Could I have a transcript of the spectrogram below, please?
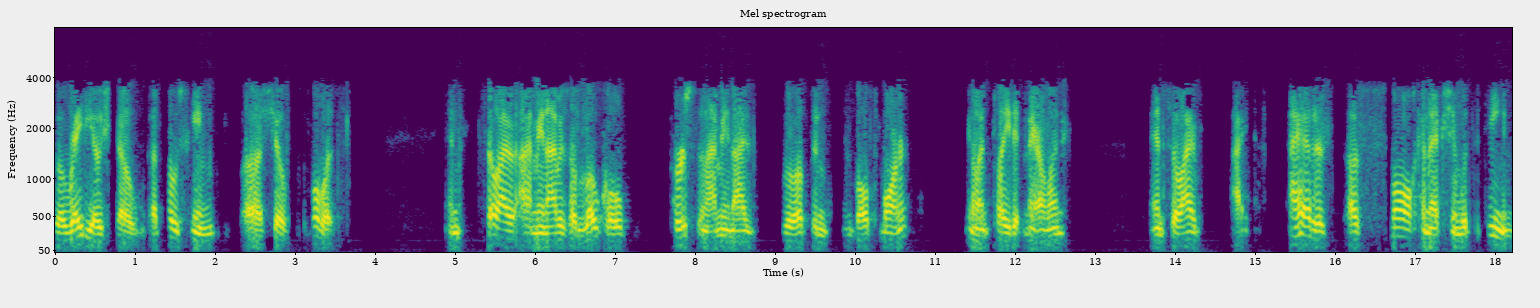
do a radio show, a post game uh, show for the Bullets. And so I, I mean, I was a local person. I mean, I grew up in, in Baltimore, you know, and played at Maryland. And so I, I, I had a, a small connection with the team.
